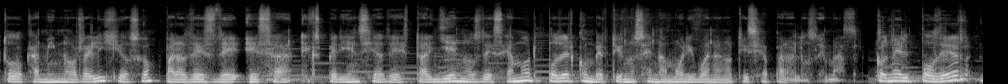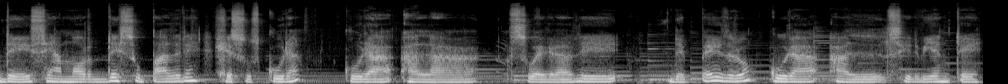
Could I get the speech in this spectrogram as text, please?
todo camino religioso para desde esa experiencia de estar llenos de ese amor poder convertirnos en amor y buena noticia para los demás. Con el poder de ese amor de su Padre, Jesús cura, cura a la suegra de de Pedro, cura al sirviente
